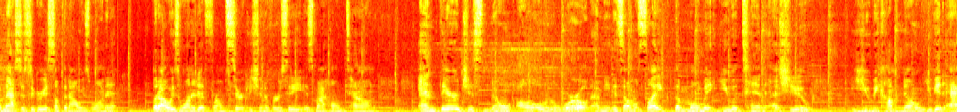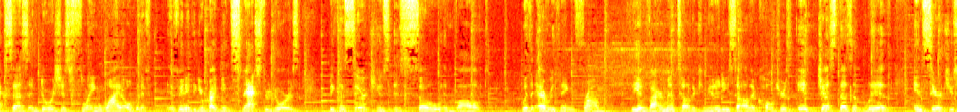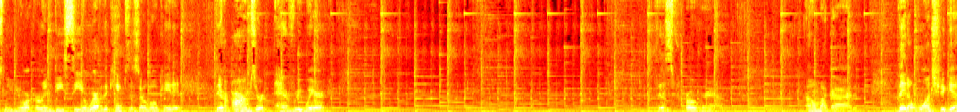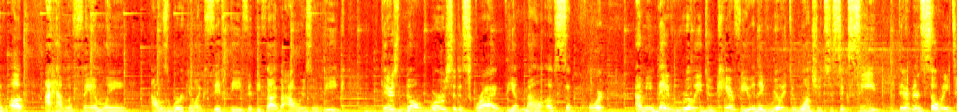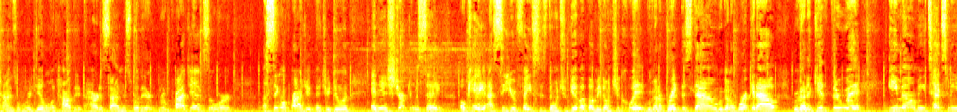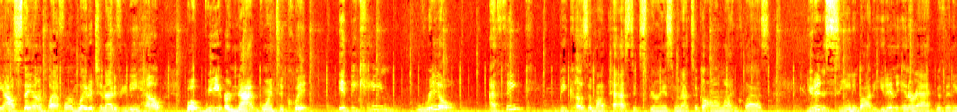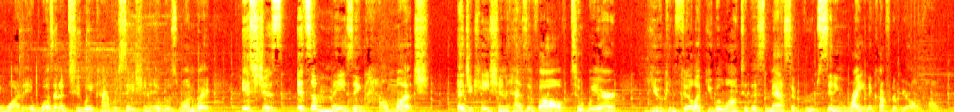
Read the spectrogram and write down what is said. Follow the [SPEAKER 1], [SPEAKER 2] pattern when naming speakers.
[SPEAKER 1] a master's degree is something I always wanted, but I always wanted it from Syracuse University. It's my hometown, and they're just known all over the world. I mean, it's almost like the moment you attend SU, you become known, you get access, and doors just fling wide open. If, if anything, you're probably getting snatched through doors because Syracuse is so involved with everything from the environment to other communities to other cultures. It just doesn't live in Syracuse, New York, or in DC, or wherever the campuses are located. Their arms are everywhere. This program, oh my God, they don't want you to give up. I have a family. I was working like 50, 55 hours a week. There's no words to describe the amount of support I mean, they really do care for you and they really do want you to succeed. There have been so many times when we're dealing with hard, hard assignments, whether they're group projects or a single project that you're doing, and the instructor would say, Okay, I see your faces. Don't you give up on me. Don't you quit. We're going to break this down. We're going to work it out. We're going to get through it. Email me, text me. I'll stay on platform later tonight if you need help, but we are not going to quit. It became real. I think because of my past experience when I took an online class, you didn't see anybody, you didn't interact with anyone. It wasn't a two way conversation, it was one way. It's just, it's amazing how much education has evolved to where you can feel like you belong to this massive group sitting right in the comfort of your own home.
